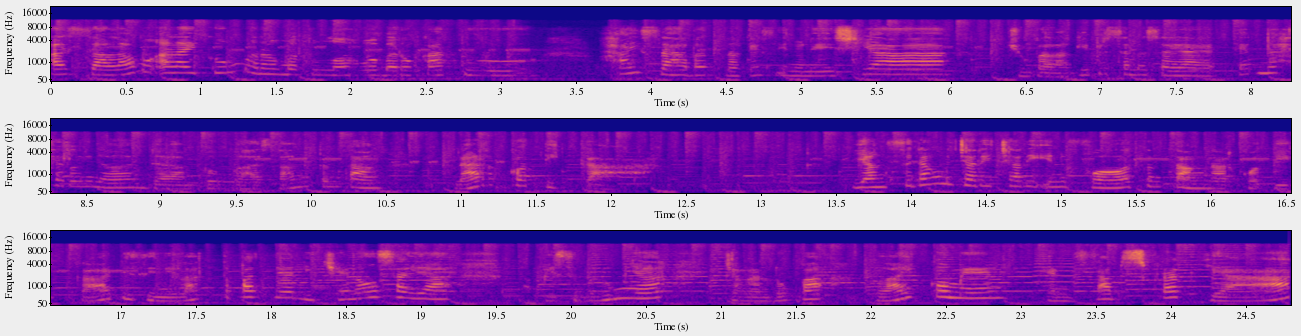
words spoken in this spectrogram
Assalamualaikum warahmatullahi wabarakatuh. Hai sahabat Nakes Indonesia Jumpa lagi bersama saya Edna Herlina dalam pembahasan tentang narkotika. Yang sedang mencari-cari info tentang narkotika Di sinilah tepatnya di channel saya. Tapi sebelumnya jangan lupa like, comment, and subscribe ya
